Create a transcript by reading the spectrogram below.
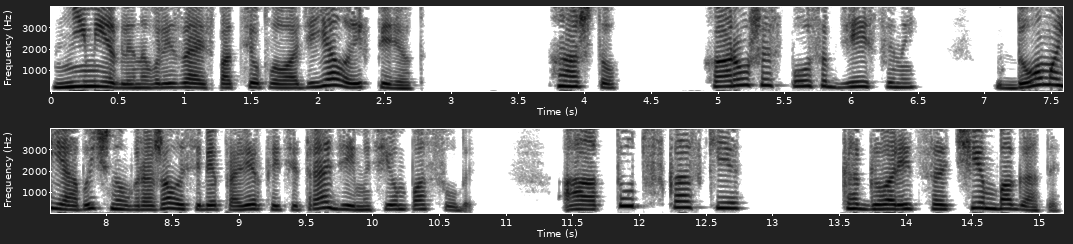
Немедленно вылезай из-под теплого одеяла и вперед. А что? Хороший способ, действенный. Дома я обычно угрожала себе проверкой тетради и мытьем посуды. А тут в сказке, как говорится, чем богаты.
